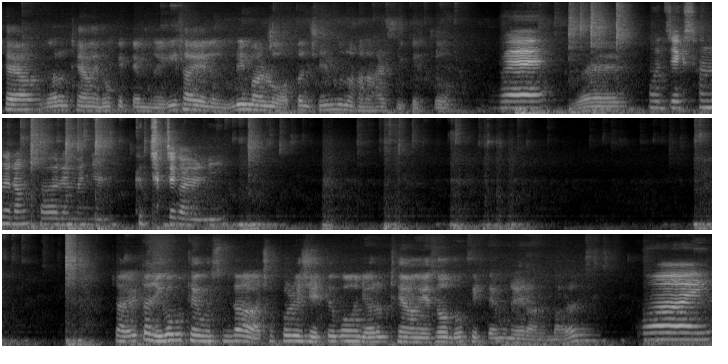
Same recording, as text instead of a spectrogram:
태양 여름 태양에 녹기 때문에 이 사이에는 우리말로 어떤 질문을 하나 할 수 있겠죠 왜 왜 오직 서늘한 가을에만 열린 그 축제가 열리? 자 일단 이거부터 해보겠습니다 초콜릿이 뜨거운 여름 태양에서 녹기 때문에 라는 말은 Why?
